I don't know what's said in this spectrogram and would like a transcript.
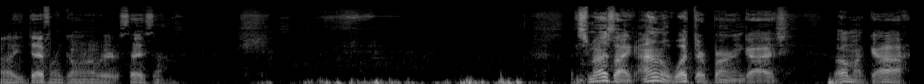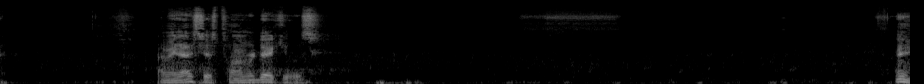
Oh, he's definitely going over there to say something. It smells like I don't know what they're burning, guys. Oh my god. I mean, that's just plumb ridiculous. Damn,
